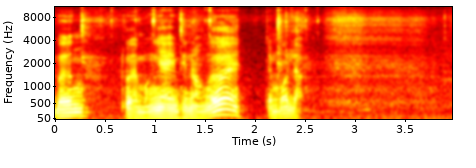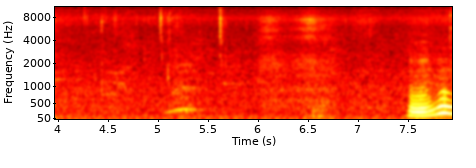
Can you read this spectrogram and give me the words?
เบิ้งถวยบางใหญ่พี่น้องเอ้ยจะหมดแล้วอืม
